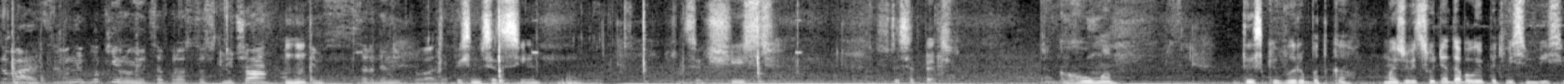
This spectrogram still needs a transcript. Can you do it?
Відкриваються, вони блокуються просто з ключа, а Мгм. потім з середини відкриваються. 87, 66, 65. Так, гума. Диски вироботка майже відсутня. W588.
